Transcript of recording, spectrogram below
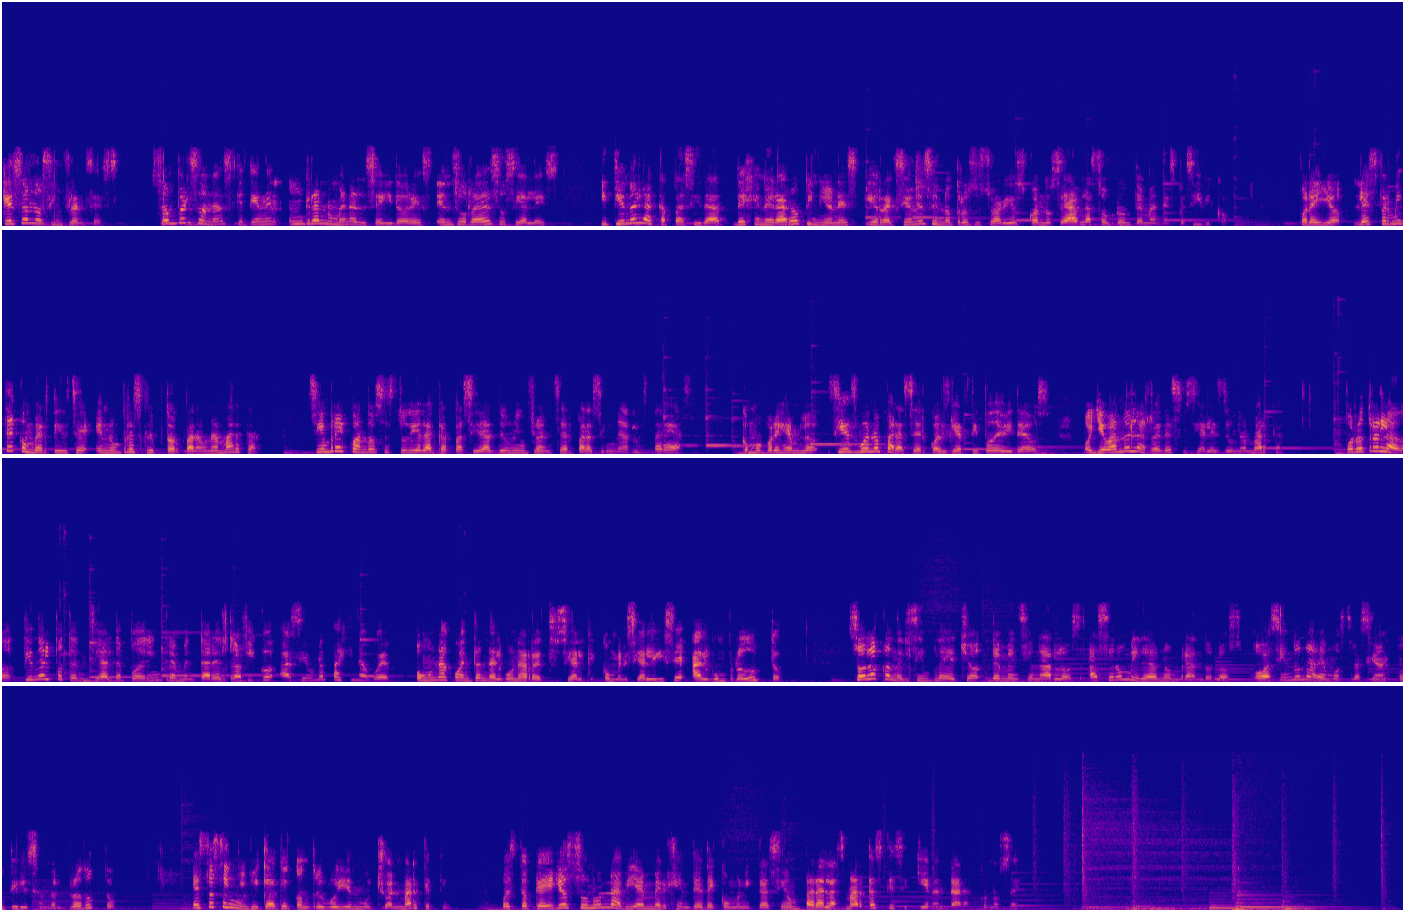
¿Qué son los influencers? Son personas que tienen un gran número de seguidores en sus redes sociales y tienen la capacidad de generar opiniones y reacciones en otros usuarios cuando se habla sobre un tema en específico. Por ello, les permite convertirse en un prescriptor para una marca, siempre y cuando se estudie la capacidad de un influencer para asignar las tareas, como por ejemplo si es bueno para hacer cualquier tipo de videos o llevando las redes sociales de una marca. Por otro lado, tiene el potencial de poder incrementar el tráfico hacia una página web o una cuenta en alguna red social que comercialice algún producto. Solo con el simple hecho de mencionarlos, hacer un video nombrándolos o haciendo una demostración utilizando el producto. Esto significa que contribuyen mucho al marketing, puesto que ellos son una vía emergente de comunicación para las marcas que se quieren dar a conocer.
